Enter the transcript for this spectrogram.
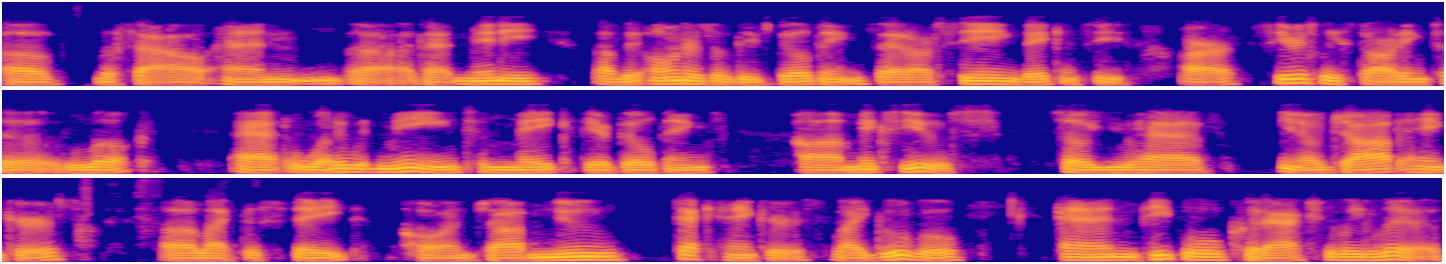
of LaSalle and uh, that many of the owners of these buildings that are seeing vacancies are seriously starting to look at what it would mean to make their buildings uh, mixed use. So you have, you know, job anchors uh, like the state or job new tech anchors like Google, and people could actually live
